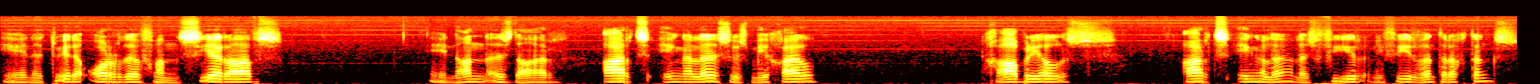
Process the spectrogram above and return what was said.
En een tweede orde van serafs en dan is daar aardsengele soos Michael Gabriels aardsengele hulle is vier in die vier windrichtings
